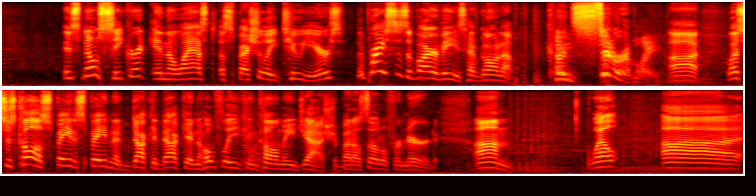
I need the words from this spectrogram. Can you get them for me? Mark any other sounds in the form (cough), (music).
it's no secret in the last, especially two years, the prices of RVs have gone up considerably. Uh, let's just call a spade a spade and a duck a duck, and hopefully you can call me Josh, but I'll settle for nerd. Um, well, uh,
